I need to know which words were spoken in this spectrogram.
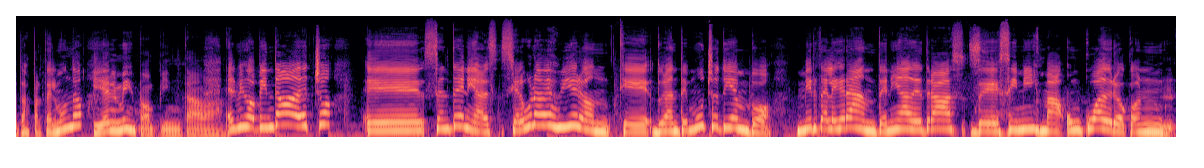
todas partes del mundo. Y él mismo pintaba. Él mismo pintaba, de hecho, eh, Centennials. Si alguna vez vieron que durante mucho tiempo Mirta Legrand tenía detrás de sí, misma un cuadro con,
